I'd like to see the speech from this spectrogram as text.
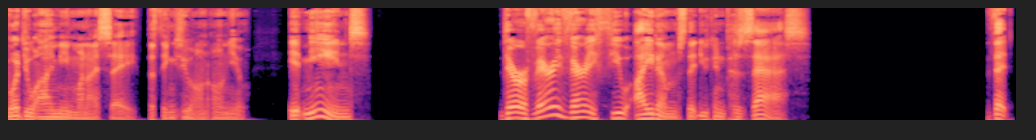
What do I mean when I say the things you own own you? It means there are very, very few items that you can possess that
